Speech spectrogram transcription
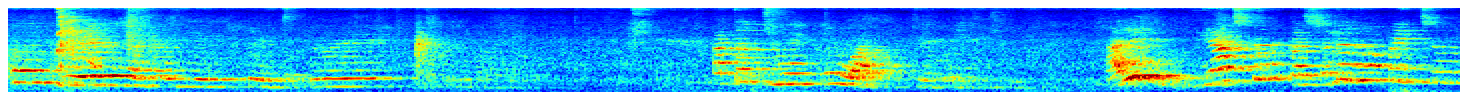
खूप वेळ झाला येतोय आता झोपू वाटते अरे मी असताना कशाला झोपायचं?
